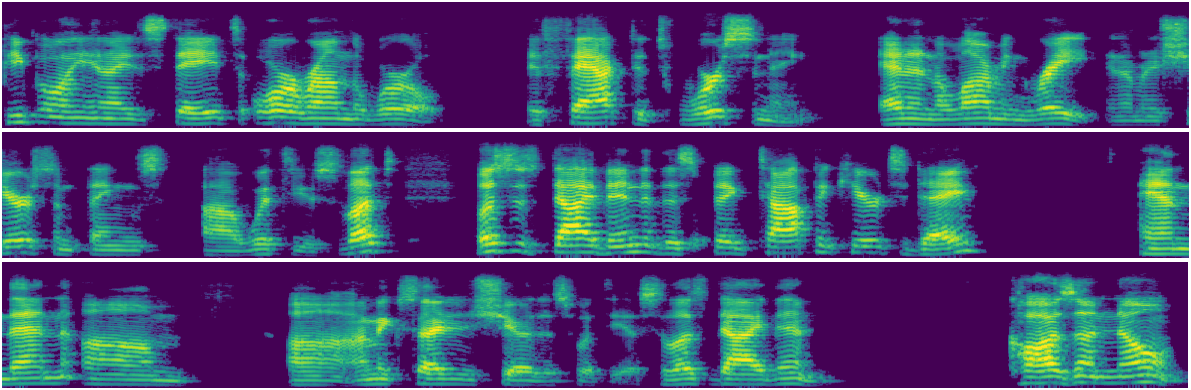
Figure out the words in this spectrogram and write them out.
people in the United States or around the world. In fact, it's worsening at an alarming rate. And I'm going to share some things uh, with you. So let's let's just dive into this big topic here today. And then um, uh, I'm excited to share this with you. So let's dive in. Cause unknown.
